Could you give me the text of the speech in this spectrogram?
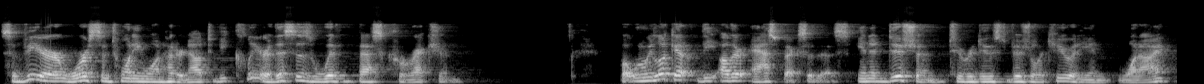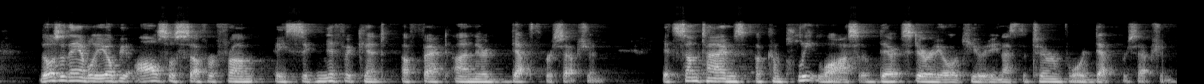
severe, worse than 2100. Now, to be clear, this is with best correction. But when we look at the other aspects of this, in addition to reduced visual acuity in one eye, those with amblyopia also suffer from a significant effect on their depth perception. It's sometimes a complete loss of their stereo acuity, and that's the term for depth perception.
